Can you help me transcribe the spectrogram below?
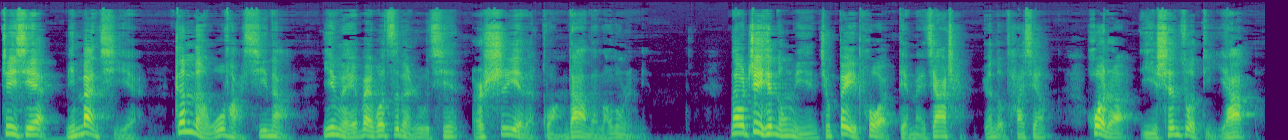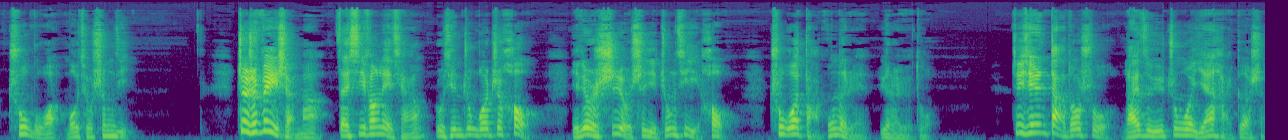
这些民办企业根本无法吸纳。因为外国资本入侵而失业的广大的劳动人民，那么这些农民就被迫点卖家产，远走他乡，或者以身作抵押出国谋求生计。这是为什么在西方列强入侵中国之后，也就是19世纪中期以后，出国打工的人越来越多。这些人大多数来自于中国沿海各省，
